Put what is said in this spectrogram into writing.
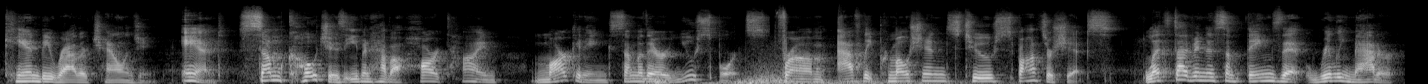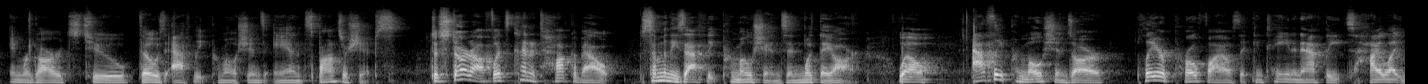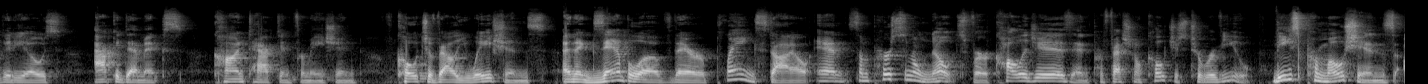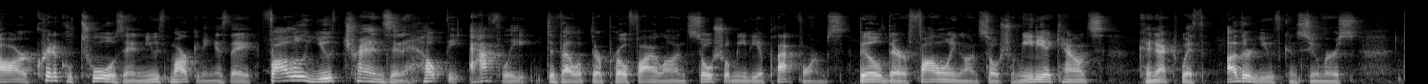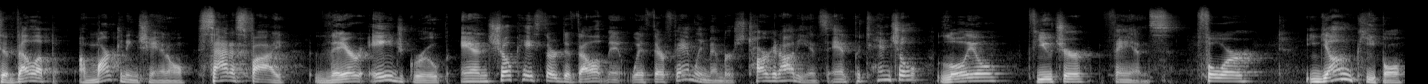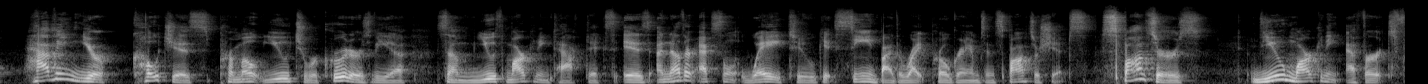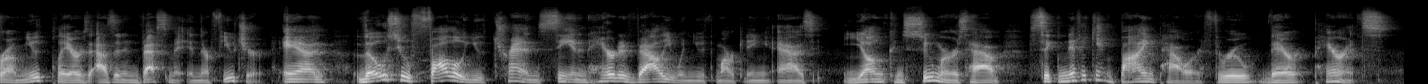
can be rather challenging. And some coaches even have a hard time marketing some of their youth sports, from athlete promotions to sponsorships. Let's dive into some things that really matter in regards to those athlete promotions and sponsorships. To start off, let's kind of talk about some of these athlete promotions and what they are. Well, athlete promotions are player profiles that contain an athlete's highlight videos, academics, contact information, coach evaluations, an example of their playing style, and some personal notes for colleges and professional coaches to review. These promotions are critical tools in youth marketing as they follow youth trends and help the athlete develop their profile on social media platforms, build their following on social media accounts, connect with other youth consumers, develop a marketing channel, satisfy their age group and showcase their development with their family members, target audience, and potential loyal future fans. For young people, having your coaches promote you to recruiters via some youth marketing tactics is another excellent way to get seen by the right programs and sponsorships. Sponsors view marketing efforts from youth players as an investment in their future. And those who follow youth trends see an inherited value in youth marketing as young consumers have significant buying power through their parents.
